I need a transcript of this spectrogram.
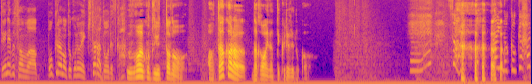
デネブさんは僕らのところへ来たらどうですか？うまいこと言ったな。あ、だから仲間になってくれるのか。えー、そう？愛の告白？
